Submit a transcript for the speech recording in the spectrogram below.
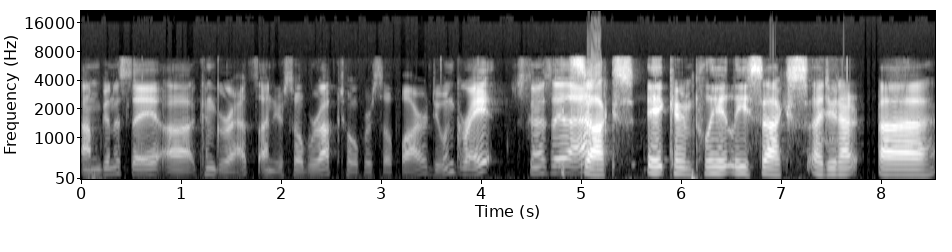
I'm gonna say uh, congrats on your sober October so far. Doing great. Just gonna say It that. sucks. It completely sucks. I do not. Uh,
